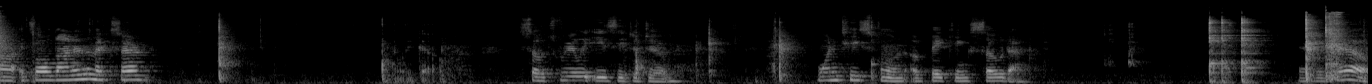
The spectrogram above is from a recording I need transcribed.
Uh, it's all done in the mixer. There we go. So it's really easy to do. One teaspoon of baking soda. Go.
